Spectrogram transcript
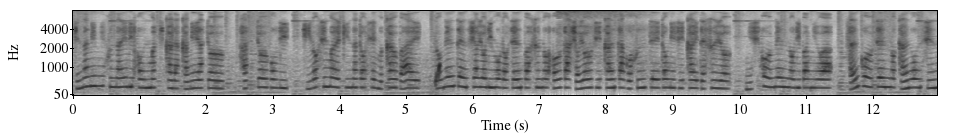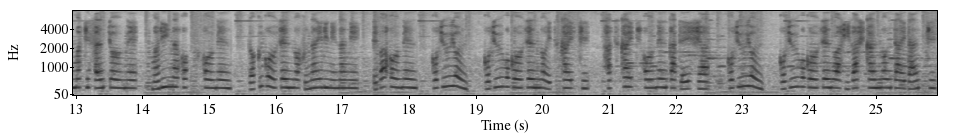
ちなみに船入本町から神谷町、八丁堀、広島駅などへ向かう場合、路面電車よりも路線バスの方が所要時間が5分程度短いですよ。西方面乗り場には、3号線の関音新町3丁目、マリーナホップ方面、6号線の船入り南、エヴァ方面、54、55号線の五日市、廿日市方面が停車、54、55号線は東観音台団地、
